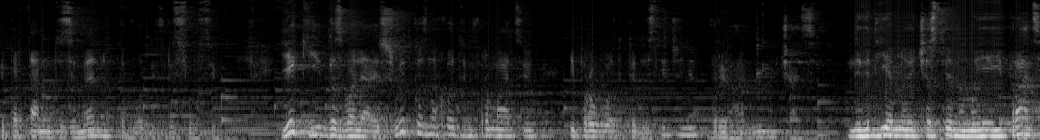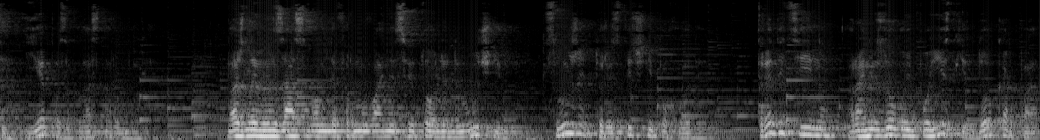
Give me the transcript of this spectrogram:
Департаменту земельних та водних ресурсів, які дозволяють швидко знаходити інформацію і проводити дослідження в реальному часі. Невід'ємною частиною моєї праці є позакласна робота. Важливим засобом для формування світогляду учнів служать туристичні походи. Традиційно організовую поїздки до Карпат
